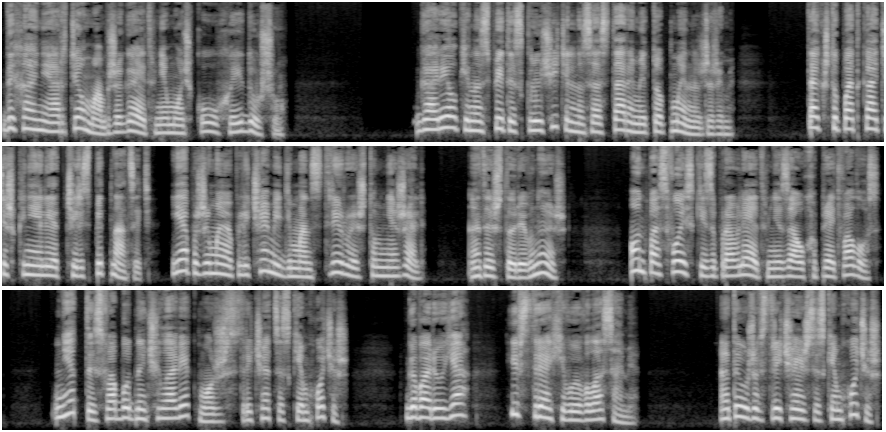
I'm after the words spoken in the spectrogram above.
Дыхание Артема обжигает мне мочку уха и душу. Горелкина спит исключительно со старыми топ-менеджерами, так что подкатишь к ней лет через пятнадцать. Я пожимаю плечами, демонстрируя, что мне жаль. А ты что, ревнуешь? Он по-свойски заправляет мне за ухо прядь волос. «Нет, ты свободный человек, можешь встречаться с кем хочешь». Говорю я и встряхиваю волосами. «А ты уже встречаешься с кем хочешь?»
